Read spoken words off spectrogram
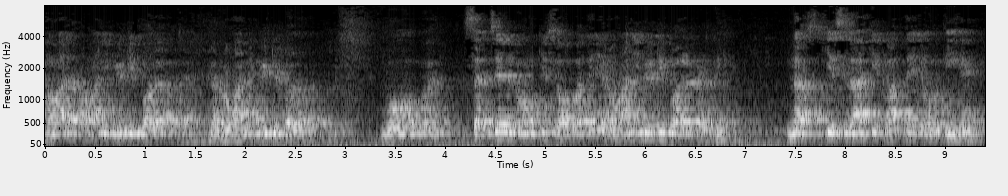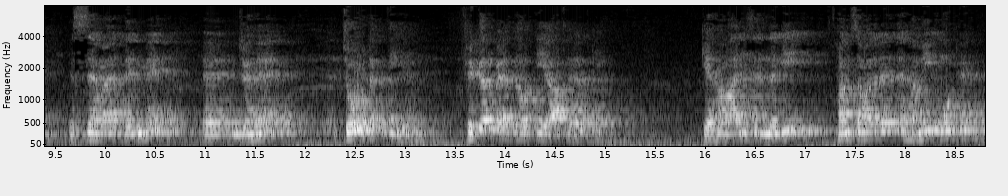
ہمارا روحانی بیوٹی پارلر ہو جائے۔ روحانی بیوٹی پارلر وہ سچے لوگوں کی صحبتیں روحانی بیوٹی پارلر کرتی ہیں۔ نفس کی اصلاح کی باتیں جو ہوتی ہیں، اس سے ہمارے دل میں جو ہے، چوٹ لگتی ہے، فکر پیدا ہوتی ہے آخرت کی کہ ہماری زندگی، ہم سمجھ رہے تھے ہم ہی اونٹ ہیں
